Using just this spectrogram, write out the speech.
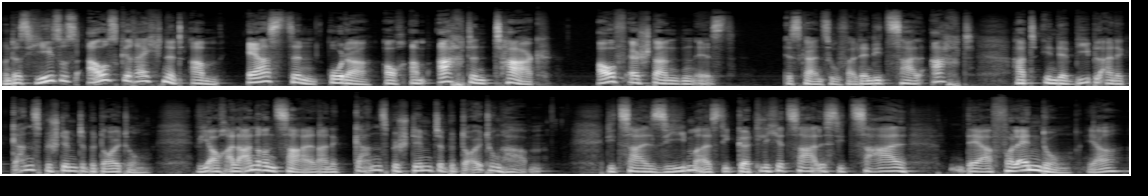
Und dass Jesus ausgerechnet am ersten oder auch am achten Tag auferstanden ist, ist kein Zufall, denn die Zahl 8 hat in der Bibel eine ganz bestimmte Bedeutung, wie auch alle anderen Zahlen eine ganz bestimmte Bedeutung haben. Die Zahl 7 als die göttliche Zahl ist die Zahl der Vollendung, ja.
